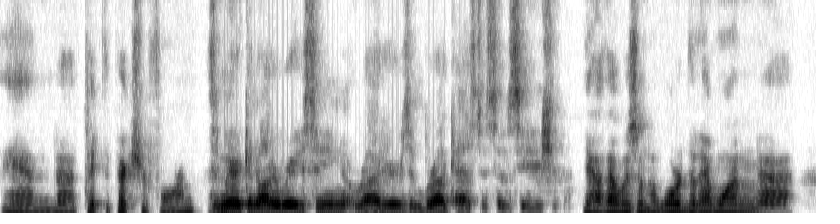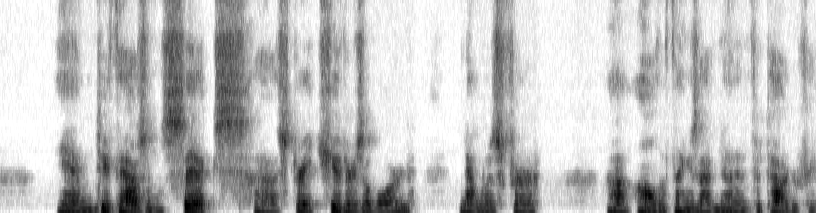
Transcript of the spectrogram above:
and uh, take the picture for them. It's American Auto Racing Riders and Broadcast Association. Yeah, that was an award that I won uh, in 2006, uh, Straight Shooters Award. And that was for uh, all the things I've done in photography.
